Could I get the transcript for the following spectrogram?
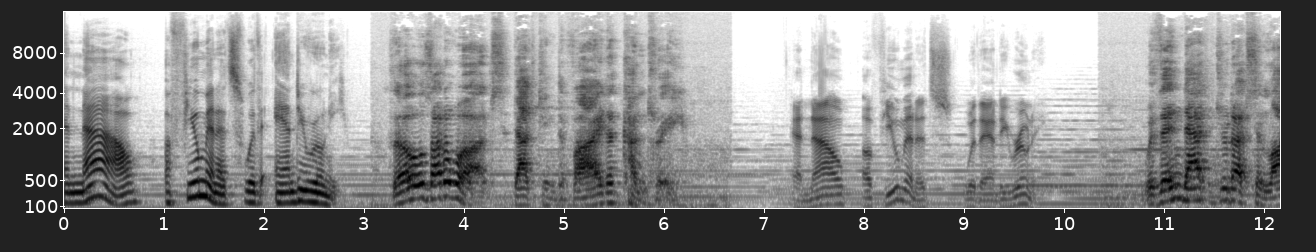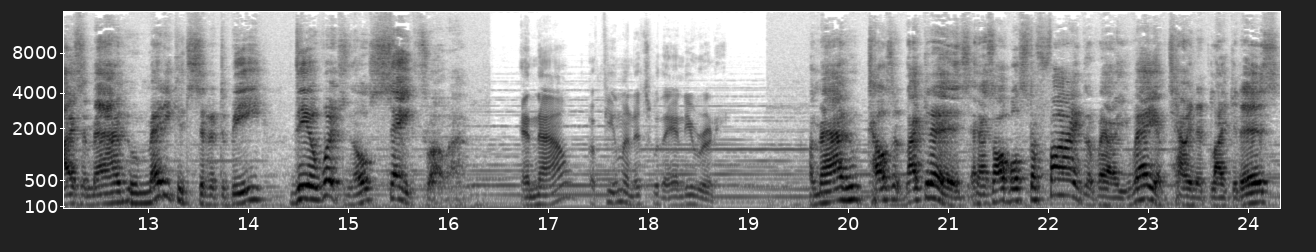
And now, a few minutes with Andy Rooney. Those are the words that can divide a country. And now, a few minutes with Andy Rooney. Within that introduction lies a man who many consider to be the original sage thrower. And now, a few minutes with Andy Rooney. A man who tells it like it is and has almost defined the very way of telling it like it is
